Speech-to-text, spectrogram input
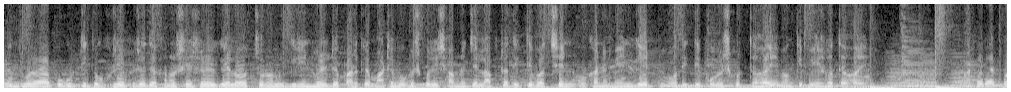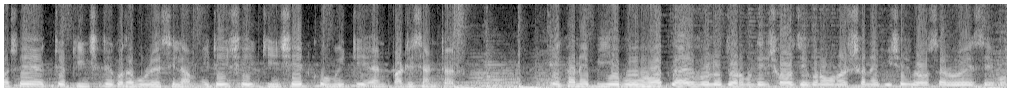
বন্ধুরা, পুকুরটি তো ঘুরে ফিরে দেখানো শেষ হয়ে গেল। চলুন গ্রিন হলিডে পার্কের মাঠে প্রবেশ করি। সামনে যে লাভটা দেখতে পাচ্ছেন, ওখানে মেইন গেট, ওদিক দিয়ে প্রবেশ করতে হয় এবং কি বের হতে হয়। মাঠের এক পাশে একটা টিন শেডের কথা বলেছিলাম এটাই সেই tin shed committee and party centre. এখানে বিয়ে বৌভাত গায়ে হলো জন্মদিন সহ যে কোনো অনুষ্ঠানে বিশেষ ব্যবস্থা রয়েছে এবং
